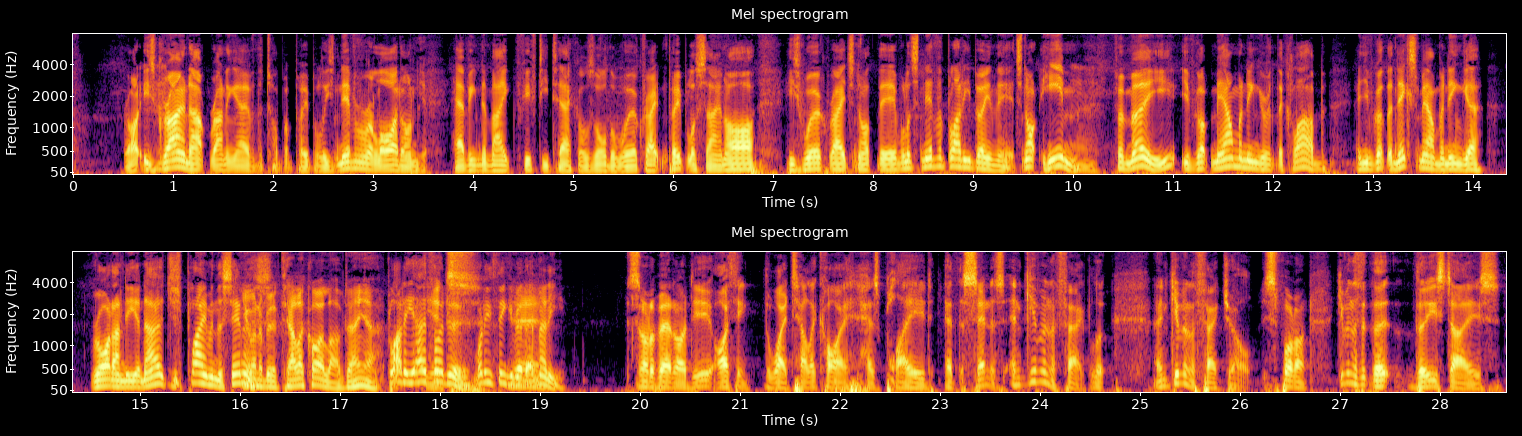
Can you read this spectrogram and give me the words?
right? He's mm-hmm. grown up running over the top of people. He's never relied on yep. having to make 50 tackles or the work rate. And people are saying, oh, his work rate's not there. Well, it's never bloody been there. It's not him. Mm. For me, you've got Mal Meninga at the club and you've got the next Mal Meninga right under your nose. Just play him in the centre. You want a bit of Talakai love, don't you? Bloody oath I do. What do you think yeah. about that, Matty? It's not a bad idea. I think the way Talakai has played at the centres, and given the fact, look, and given the fact, Joel, spot on. Given the fact that these days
